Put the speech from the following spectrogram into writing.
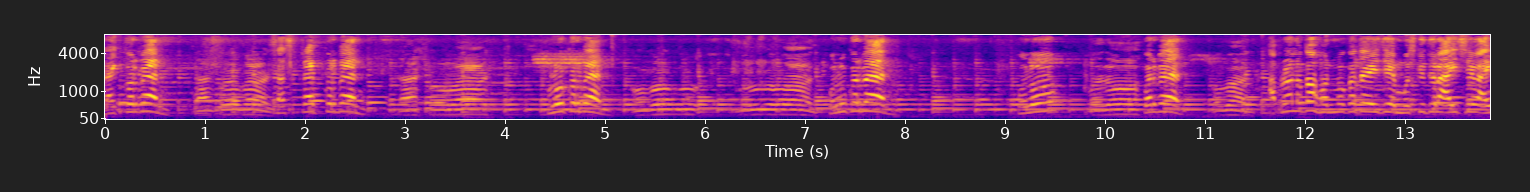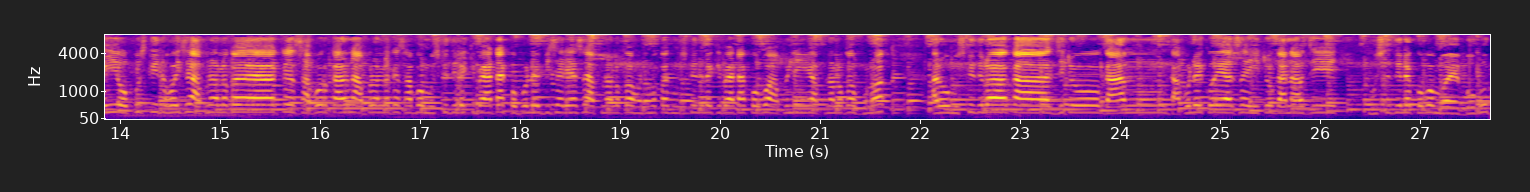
লাইক করবেন সাবস্ক্রাইব করবেন ফলো করবেন ফলো করবেন ফলো করবেন ভগবান আপোনালোকৰ সন্মুখতে এই যে মুস্কিদুল আহিছে আহি উপস্থিত হৈছে আপোনালোকে চাবৰ কাৰণে আপোনালোকে চাব মুস্কিদুলে কিবা এটা ক'বলৈ বিচাৰি আছে আপোনালোকৰ সন্মুখত মুস্কিদুলে কিবা এটা ক'ব আপুনি আপোনালোকে শুনক। আৰু মুস্কিদুলক আহ, যিটো গান গাবলৈ কৈ আছে সেইটো গান আজি মুস্কিদুলে ক'ব মই বহুত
